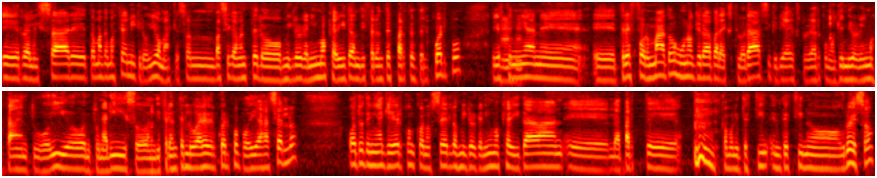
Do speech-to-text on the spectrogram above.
eh, realizar eh, tomas de muestra de microbiomas, que son básicamente los microorganismos que habitan diferentes partes del cuerpo. Ellos tenían eh, tres formatos, uno que era para explorar, si querías explorar como qué microorganismo estaba en tu oído, en tu nariz o en diferentes lugares del cuerpo, podías hacerlo. Otro tenía que ver con conocer los microorganismos que habitaban la parte como el intestino grueso,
